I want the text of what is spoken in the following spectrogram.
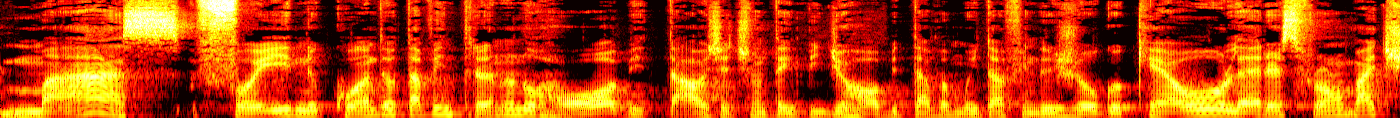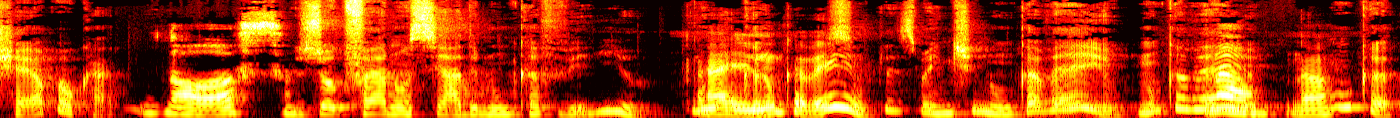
Mas foi no- quando eu tava entrando no hobby e tal, já tinha um tempinho de hobby, tava muito afim do jogo, que é o Letters from Whitechapel, cara. Nossa. O jogo foi anunciado e nunca veio. Ah, ele nunca veio? Simplesmente nunca veio. Nunca veio. Não. Não. Nunca.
